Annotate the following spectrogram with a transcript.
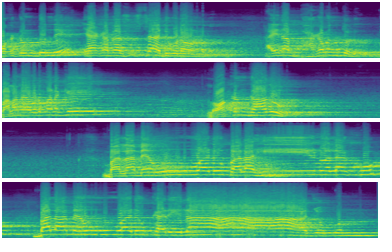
ఒకటి ఉంటుంది ఏకాదశి వస్తే అది కూడా ఉండదు. అయినా భగవంతుడు బలం ఎవడు మనకి? లోకం కాదు. బలమెవ్వడు బలహీనులకు బలమెవ్వడు కరిరాజుకున్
